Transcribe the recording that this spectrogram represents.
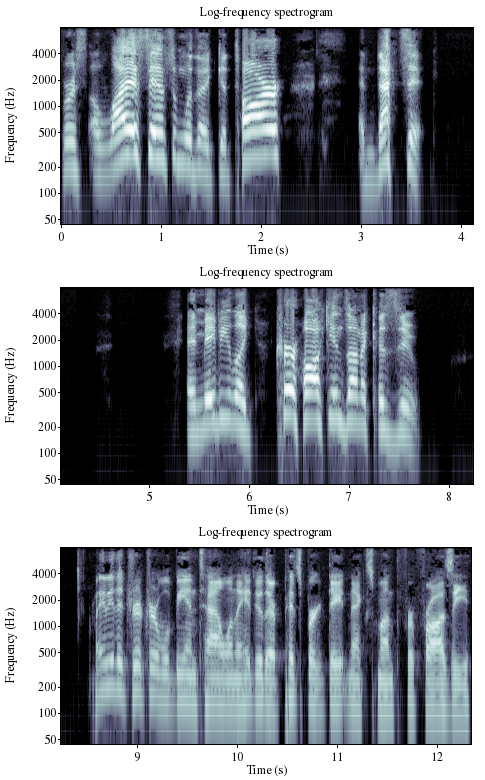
versus Elias Samson with a guitar, and that's it. And maybe like Kurt Hawkins on a kazoo. Maybe the Drifter will be in town when they do their Pittsburgh date next month for Fozzy,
